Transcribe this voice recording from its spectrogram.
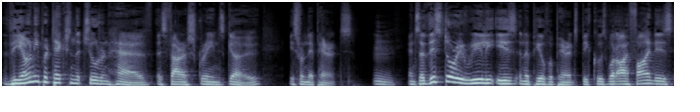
the only protection that children have as far as screens go is from their parents. Mm. And so this story really is an appeal for parents because what I find is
